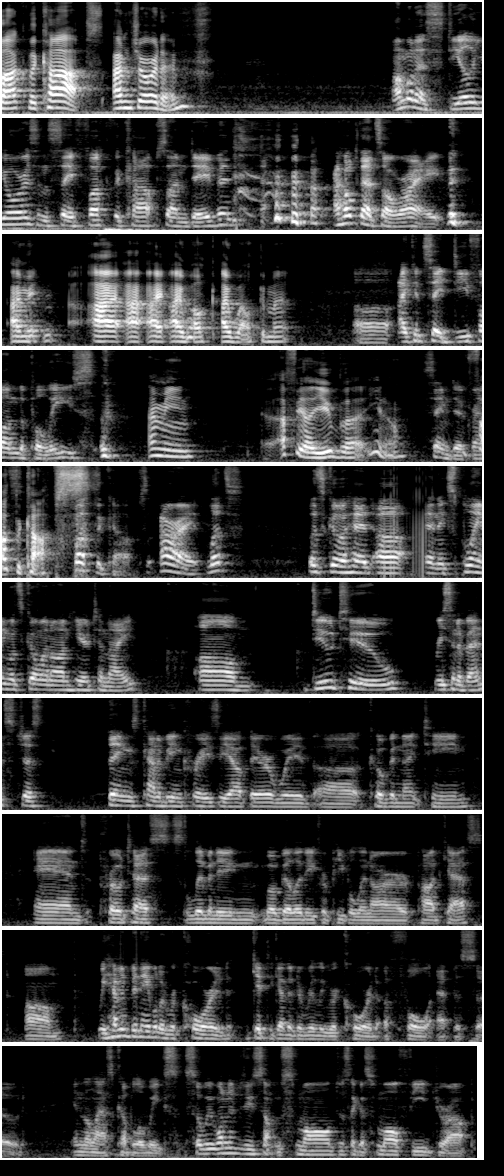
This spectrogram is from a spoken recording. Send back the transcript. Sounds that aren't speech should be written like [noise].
Fuck the cops. I'm Jordan. [laughs] I'm gonna steal yours and say fuck the cops. I'm David. [laughs] I hope that's all right. I mean, I I I, I, wel- I welcome it. Uh, I could say defund the police. I mean, I feel you, but you know, Same difference. fuck the cops. Fuck the cops. All right, let's let's go ahead uh, and explain what's going on here tonight. Um, due to recent events, just things kind of being crazy out there with uh, COVID nineteen and protests limiting mobility for people in our podcast. Um, we haven't been able to record, get together to really record a full episode in the last couple of weeks. So we wanted to do something small, just like a small feed drop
